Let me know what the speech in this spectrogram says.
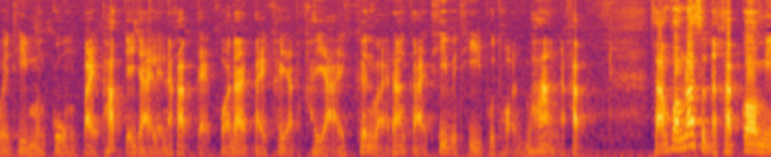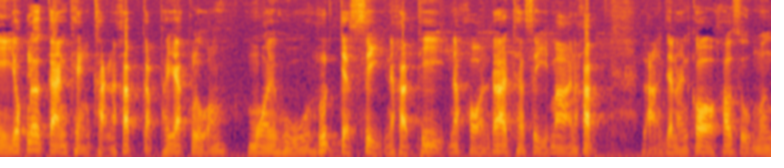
เวทีเมืองกรุงไปพักใหญ่ๆเลยนะครับ แต่ก็ได้ไปขยับขยายเคลื่อนไหวร่างกายที่เวทีภูธรบ้างนะครับ สามฟอร์มล่าสุดนะครับก็มียกเลิกการแข่งขันนะครับกับพยักหลวง มวยหูรุด74นะครับที่นครราชสีมานะครับหลังจากนั้นก็เข้าสู่เมือง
